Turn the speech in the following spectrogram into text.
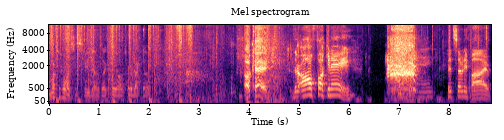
about to put my sensitivity I was like, hold on, turn it back up. okay. They're all fucking A. Okay. Hit 75.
